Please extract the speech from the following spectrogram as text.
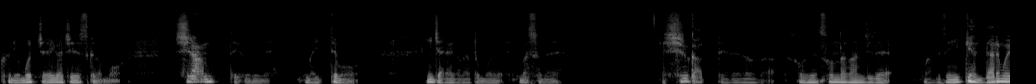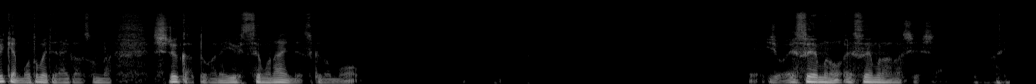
ふうに思っちゃいがちですけども、知らんっていうふうにね、まあ言ってもいいんじゃないかなと思いますね。知るかってね、なんか、そそんな感じで、まあ別に意見、誰も意見求めてないから、そんな知るかとかね、言う必要もないんですけども、以上、SM の、SM の話でした。はい。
